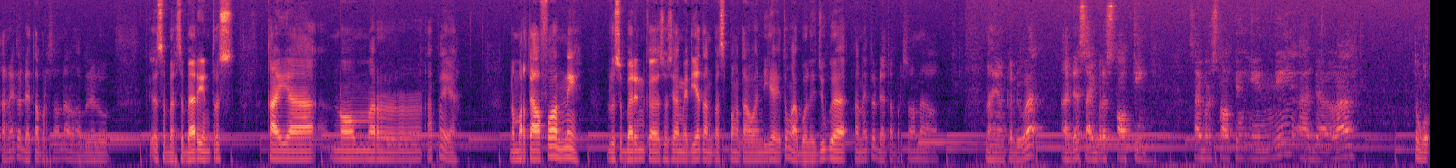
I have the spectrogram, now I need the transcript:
Karena itu data personal nggak boleh lu sebar-sebarin. Terus kayak nomor apa ya nomor telepon nih lu sebarin ke sosial media tanpa sepengetahuan dia itu nggak boleh juga karena itu data personal. Nah yang kedua ada cyber stalking. Cyber stalking ini adalah tunggu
